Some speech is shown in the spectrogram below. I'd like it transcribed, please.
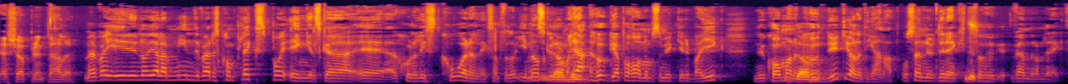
jag köper inte heller. Men vad är det någon jävla mindervärdeskomplex på engelska eh, journalistkåren liksom? För innan skulle de men- hugga på honom så mycket det bara gick. Nu kom han och De- kunde ju inte göra någonting annat och sen nu direkt så hugg- vänder de direkt.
